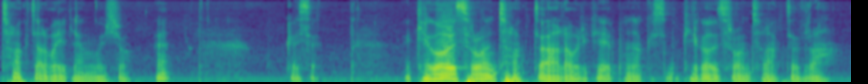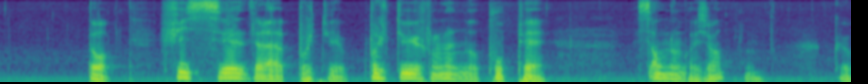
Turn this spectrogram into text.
철학자라고 얘기한 거죠. 예? 그래서 개걸스러운 철학자라고 이렇게 번역했습니다. 개걸스러운 철학자들아. 또 피스 드라 불듀 불듀는 뭐 부패 썩는 거죠. 음. 그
